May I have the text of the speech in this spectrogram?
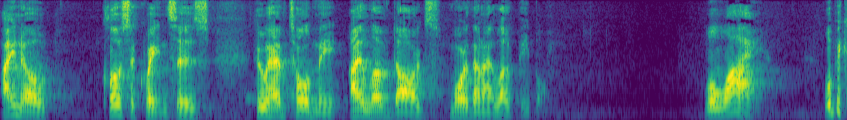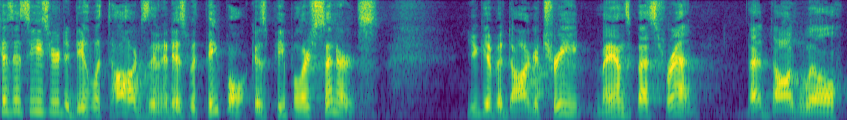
I know close acquaintances who have told me, I love dogs more than I love people. Well, why? Well, because it's easier to deal with dogs than it is with people, because people are sinners. You give a dog a treat, man's best friend. That dog will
